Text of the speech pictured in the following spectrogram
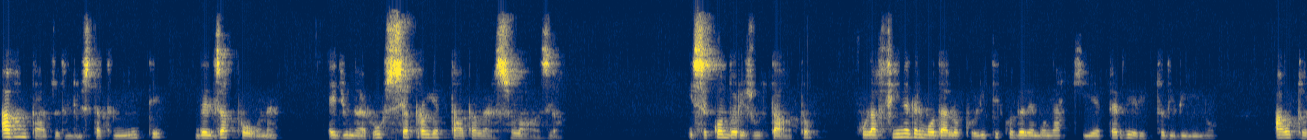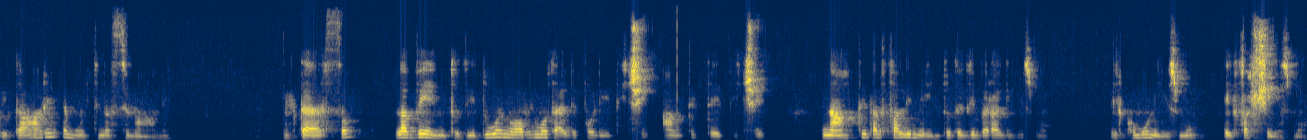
a vantaggio degli Stati Uniti, del Giappone e di una Russia proiettata verso l'Asia. Il secondo risultato fu la fine del modello politico delle monarchie per diritto divino, autoritarie e multinazionali. Il terzo, l'avvento di due nuovi modelli politici antitetici, nati dal fallimento del liberalismo il comunismo e il fascismo.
